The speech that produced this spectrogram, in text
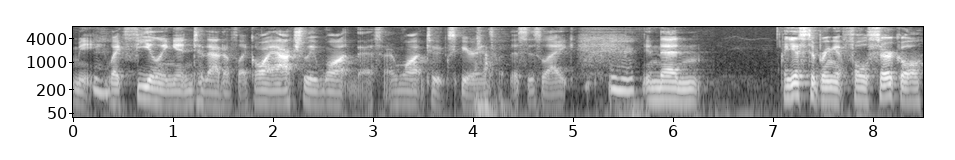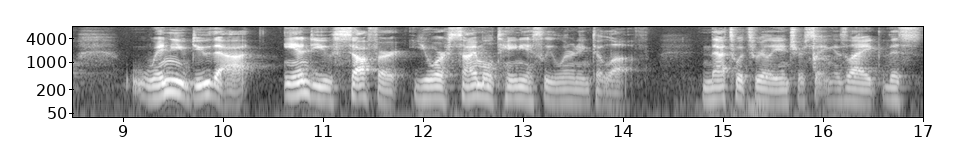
me mm-hmm. like feeling into that of like oh i actually want this. I want to experience what this is like. Mm-hmm. And then i guess to bring it full circle when you do that and you suffer you're simultaneously learning to love. And that's what's really interesting is like this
